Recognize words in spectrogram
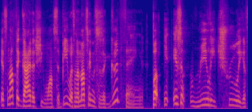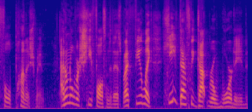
it's not the guy that she wants to be with, and I'm not saying this is a good thing, but it isn't really truly a full punishment. I don't know where she falls into this, but I feel like he definitely got rewarded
